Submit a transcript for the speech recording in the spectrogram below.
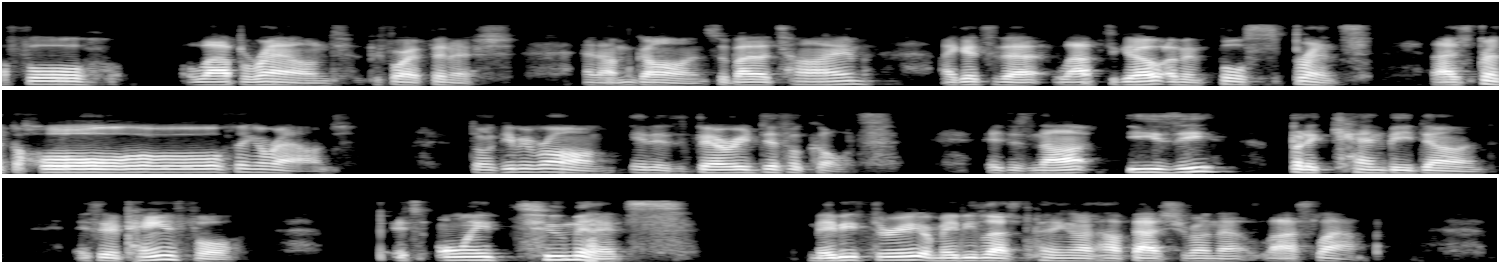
a full lap around before I finish, and I'm gone. So by the time I get to that lap to go, I'm in full sprint, and I sprint the whole thing around. Don't get me wrong, it is very difficult. It is not easy, but it can be done. It's very painful. It's only two minutes maybe three or maybe less, depending on how fast you run that last lap.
